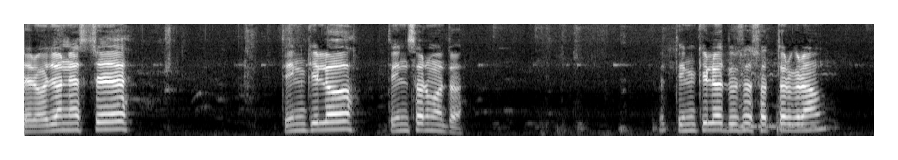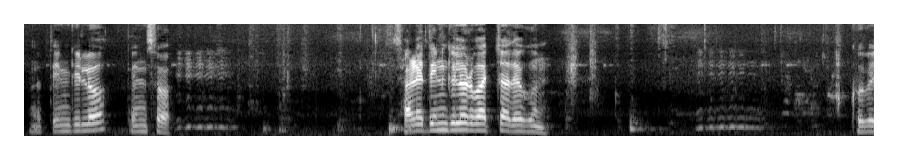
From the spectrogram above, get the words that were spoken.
এর ওজন এসছে তিন কিলো তিনশোর মতো। তিন কিলো দুশো সত্তর গ্রাম মানে তিন কিলো তিনশো। সাড়ে তিন কিলোর বাচ্চা দেখুন। খুবই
